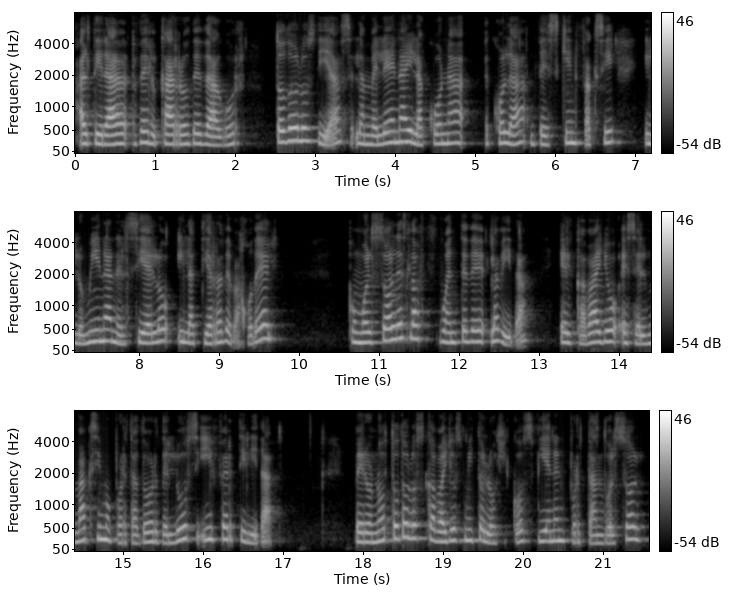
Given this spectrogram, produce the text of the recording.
Al tirar del carro de Dagur, todos los días la melena y la cola de Skinfaxi iluminan el cielo y la tierra debajo de él. Como el sol es la fuente de la vida, el caballo es el máximo portador de luz y fertilidad. Pero no todos los caballos mitológicos vienen portando el sol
